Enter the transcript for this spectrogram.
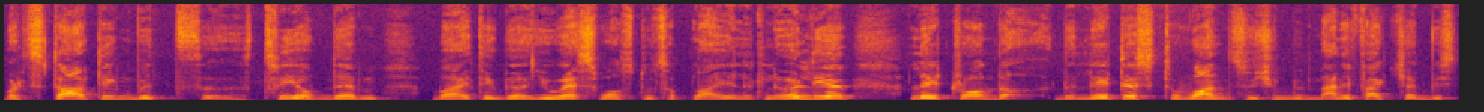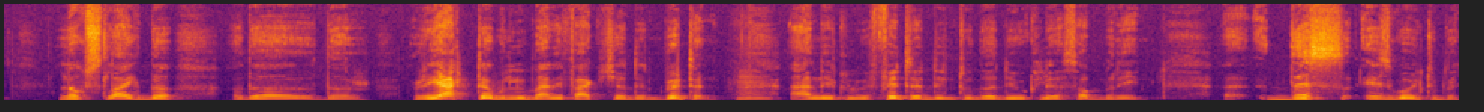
but starting with uh, three of them by, I think the US wants to supply a little earlier. Later on, the, the latest ones, which will be manufactured, which looks like the, the, the reactor will be manufactured in Britain mm. and it will be fitted into the nuclear submarine. Uh, this is going to be,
